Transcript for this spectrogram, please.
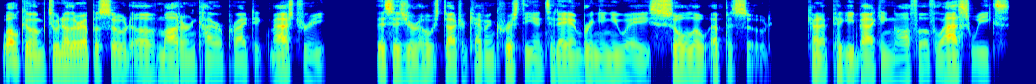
Welcome to another episode of Modern Chiropractic Mastery. This is your host, Dr. Kevin Christie, and today I'm bringing you a solo episode, kind of piggybacking off of last week's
